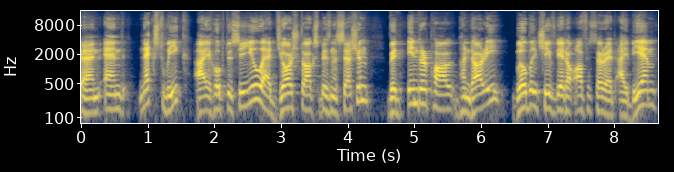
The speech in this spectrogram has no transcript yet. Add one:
And, and next week, I hope to see you at George Talks Business Session with Inderpal Bhandari, Global Chief Data Officer at IBM.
